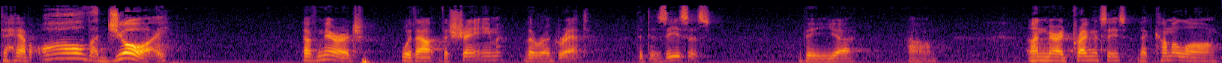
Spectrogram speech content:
to have all the joy of marriage without the shame the regret, the diseases, the uh, um, unmarried pregnancies that come along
